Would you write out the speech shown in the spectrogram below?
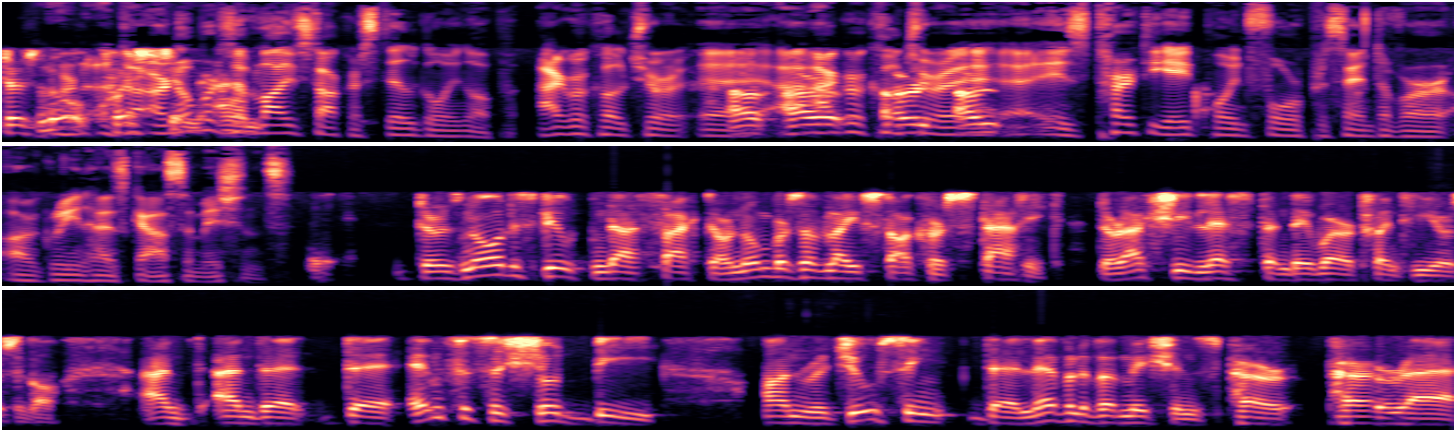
there's no our, question. Our numbers um, of livestock are still going up. Agriculture, uh, our, our, agriculture uh, is 38.4 percent of our, our greenhouse gas emissions. There's no dispute in that fact. Our numbers of livestock are static. They're actually less than they were 20 years ago, and and the the emphasis should be on reducing the level of emissions per per uh,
